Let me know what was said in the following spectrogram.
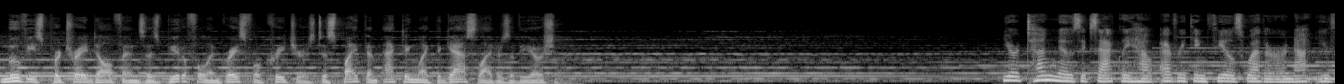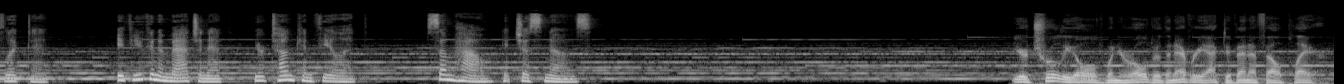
Movies portray dolphins as beautiful and graceful creatures despite them acting like the gaslighters of the ocean. Your tongue knows exactly how everything feels whether or not you've licked it. If you can imagine it, your tongue can feel it. Somehow, it just knows. You're truly old when you're older than every active NFL player.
